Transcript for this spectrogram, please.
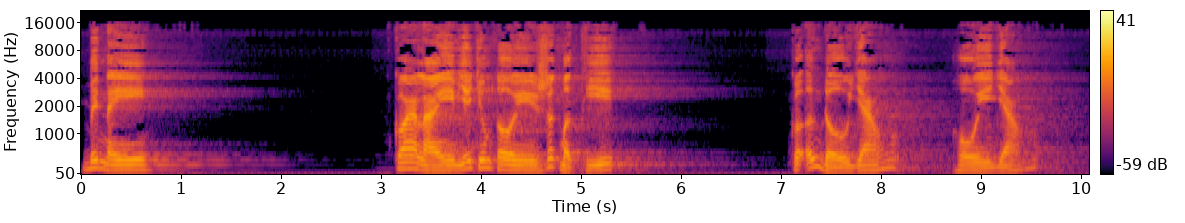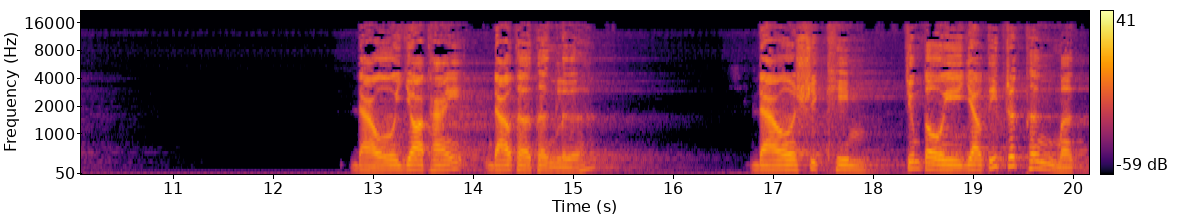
Bên này, Qua lại với chúng tôi rất mật thiết. Có Ấn Độ giáo, Hồi giáo, Đạo Do Thái, Đạo thờ thần lửa, Đạo Sikkim Chúng tôi giao tiếp rất thân mật.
